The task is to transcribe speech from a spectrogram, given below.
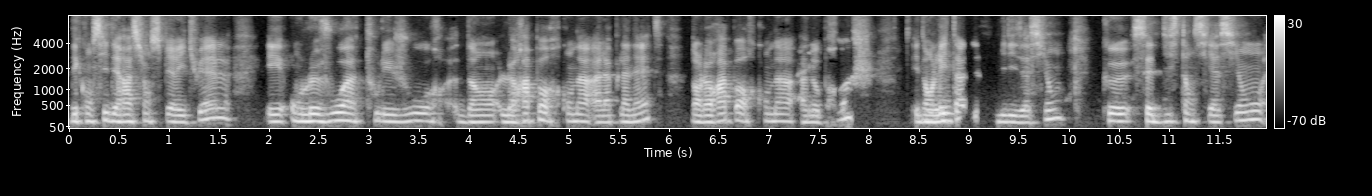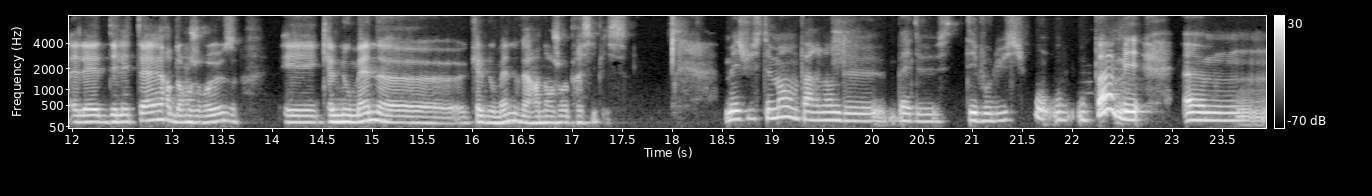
des considérations spirituelles et on le voit tous les jours dans le rapport qu'on a à la planète, dans le rapport qu'on a à nos proches et dans l'état de la civilisation, que cette distanciation, elle est délétère, dangereuse, et qu'elle nous, mène, euh, qu'elle nous mène vers un dangereux précipice. Mais justement, en parlant de, bah, d'évolution ou, pas, mais euh,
